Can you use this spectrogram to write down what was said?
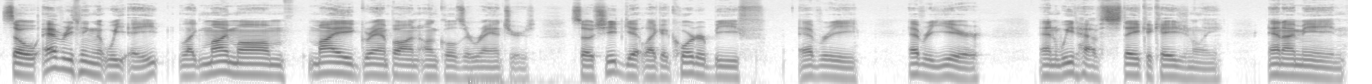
So everything that we ate, like my mom, my grandpa and uncles are ranchers. So she'd get like a quarter beef every every year and we'd have steak occasionally. And I mean,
